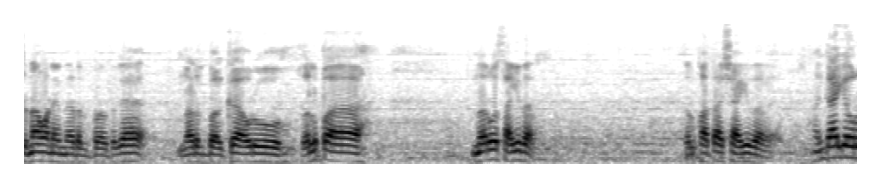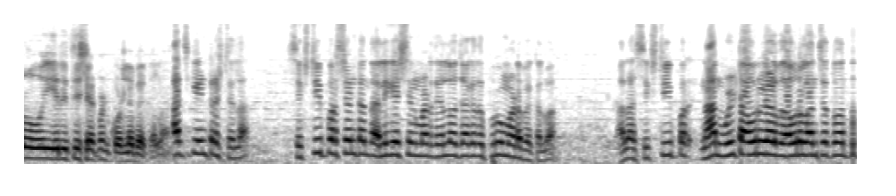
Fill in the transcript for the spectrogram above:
ಚುನಾವಣೆ ನಡೆದ ಬಳಿಕ ನಡೆದ ಬಳಿಕ ಅವರು ಸ್ವಲ್ಪ ನರ್ವಸ್ ಆಗಿದ್ದಾರೆ. ಸ್ವಲ್ಪ ಹತಾಶೆ ಆಗಿದ್ದಾರೆ. ಹಾಗಾಗಿ ಅವರು ಈ ರೀತಿ ಸ್ಟೇಟ್ಮೆಂಟ್ ಕೊಡಲೇಬೇಕಲ್ಲ? ರಾಜಕೀಯ ಇಂಟ್ರೆಸ್ಟ್ ಇಲ್ಲ. ಸಿಕ್ಸ್ಟಿ ಪರ್ಸೆಂಟ್ ಅಂತ ಅಲಿಗೇಷನ್ ಮಾಡಿದೆ ಎಲ್ಲೋ ಜಾಗದಾಗ ಪ್ರೂವ್ ಮಾಡಬೇಕಲ್ವಾ? ಅಲ್ಲ ಸಿಕ್ಸ್ಟಿ ಪರ್ ನಾನು ಉಲ್ಟಾ ಅವರು ಹೇಳ್ಬೋದು, ಅವರು ಲಂಚ ಅಂತ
